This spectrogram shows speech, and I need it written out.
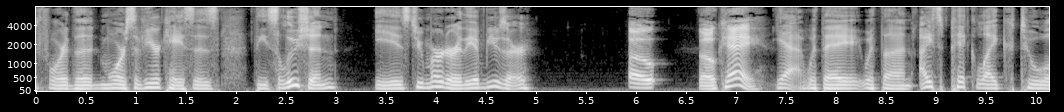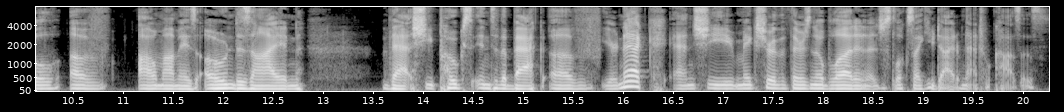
for the more severe cases, the solution is to murder the abuser. Oh, okay. Yeah, with a with an ice pick like tool of Aomame's own design that she pokes into the back of your neck and she makes sure that there's no blood and it just looks like you died of natural causes.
